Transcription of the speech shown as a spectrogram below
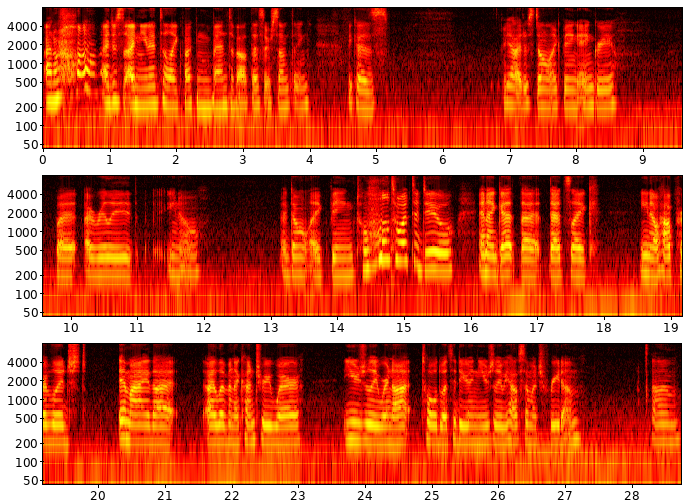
I don't know. I just I needed to like fucking vent about this or something because yeah, I just don't like being angry. But I really, you know, I don't like being told what to do and I get that that's like you know, how privileged am I that I live in a country where usually we're not told what to do and usually we have so much freedom um,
